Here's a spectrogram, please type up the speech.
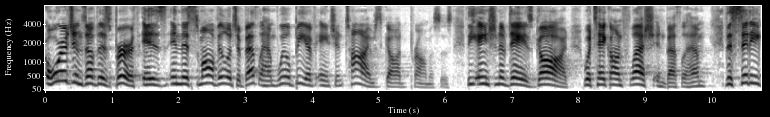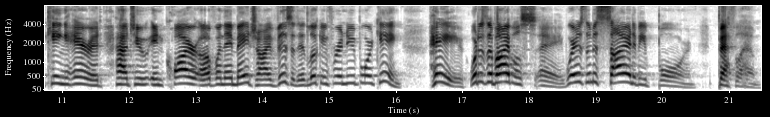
origins of this birth is in this small village of Bethlehem will be of ancient times, God promises. The Ancient of Days, God, would take on flesh in Bethlehem. The city King Herod had to inquire of when they Magi visited looking for a newborn king. Hey, what does the Bible say? Where is the Messiah to be born? Bethlehem.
